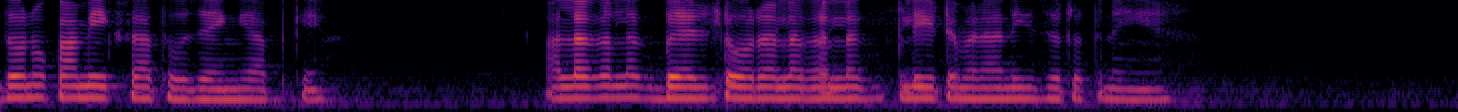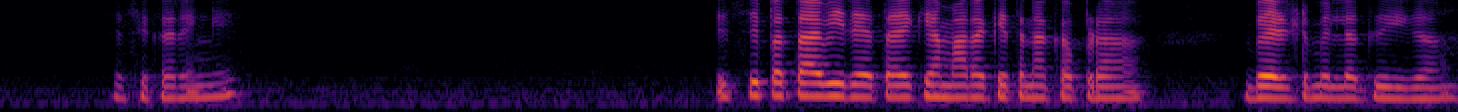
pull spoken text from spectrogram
दोनों काम एक साथ हो जाएँगे आपके। अलग अलग बेल्ट और अलग अलग प्लेट बनाने की ज़रूरत नहीं है। ऐसे करेंगे। इससे पता भी रहता है कि हमारा कितना कपड़ा बेल्ट में लगेगा।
